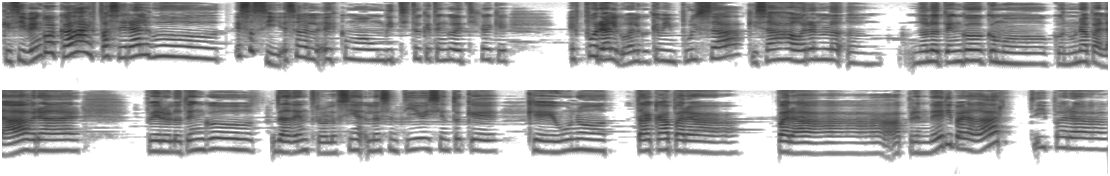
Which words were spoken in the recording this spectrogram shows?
que si vengo acá es para hacer algo... Eso sí, eso es como un bichito que tengo de chica que es por algo, algo que me impulsa. Quizás ahora no lo, no lo tengo como con una palabra, pero lo tengo de adentro, lo, he sentido y siento que, que uno está acá para, para aprender y para dar y para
